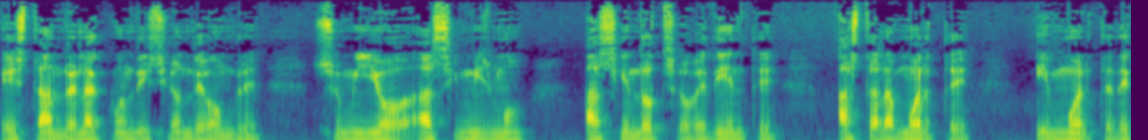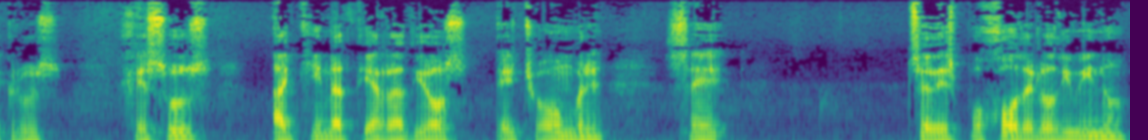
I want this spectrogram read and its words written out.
estando en la condición de hombre, se humilló a sí mismo, haciéndose obediente hasta la muerte y muerte de cruz. Jesús, aquí en la tierra, Dios hecho hombre, se, se despojó de lo divino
